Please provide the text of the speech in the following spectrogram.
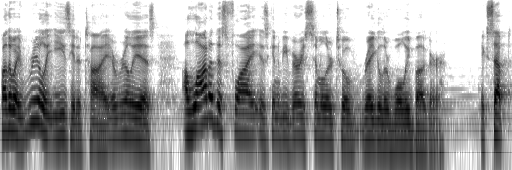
By the way, really easy to tie, it really is. A lot of this fly is gonna be very similar to a regular woolly bugger, except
